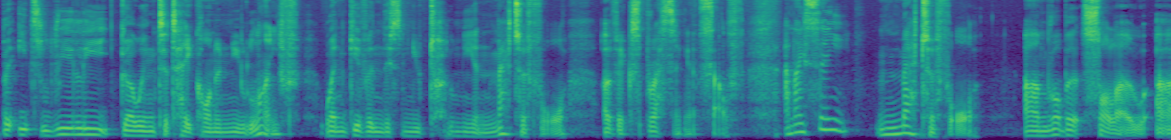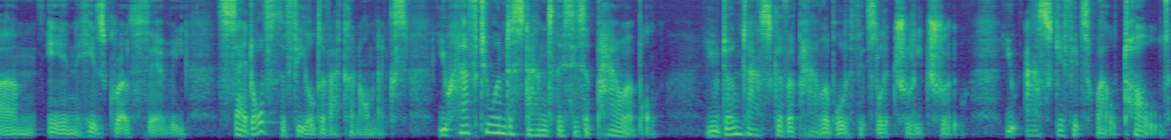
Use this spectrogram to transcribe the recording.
but it's really going to take on a new life when given this Newtonian metaphor of expressing itself. And I say metaphor. Um, Robert Solow, um, in his growth theory, said of the field of economics, you have to understand this is a parable. You don't ask of a parable if it's literally true. You ask if it's well told.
